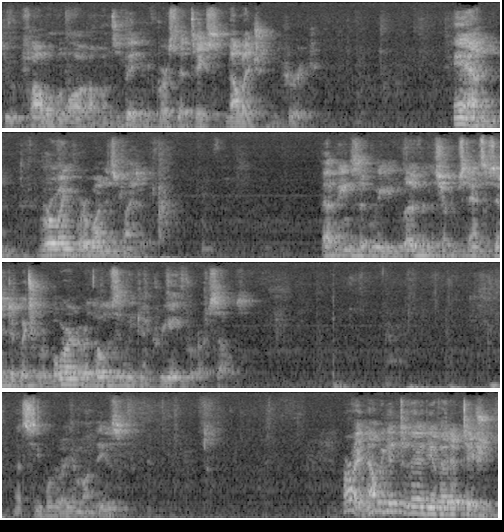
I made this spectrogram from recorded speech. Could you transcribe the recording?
to follow the law of one's being. And of course, that takes knowledge and courage. And growing where one is planted. That means that we live in the circumstances into which we're born or those that we can create for ourselves. Let's see where I am on these. All right, now we get to the idea of adaptation.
